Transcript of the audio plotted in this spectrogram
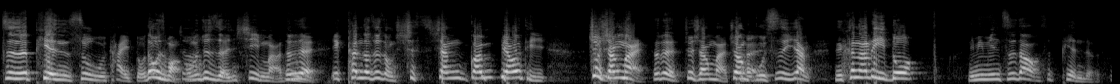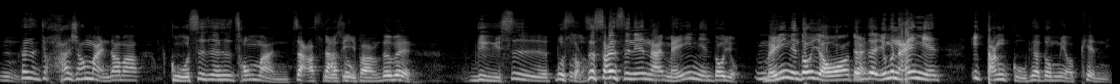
真的骗术太多。但为什么？啊我们就人性嘛，对不对？一看到这种相相关标题就想买，对不对？就想买，就像股市一样，你看到利多，你明明知道是骗的，嗯但是你就还想买，你知道吗？股市真的是充满诈术的地方，对不对？屡试不爽，不爽这三十年来每一年都有，每一年都有哦，对不对？有没有哪一年一档股票都没有骗你，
